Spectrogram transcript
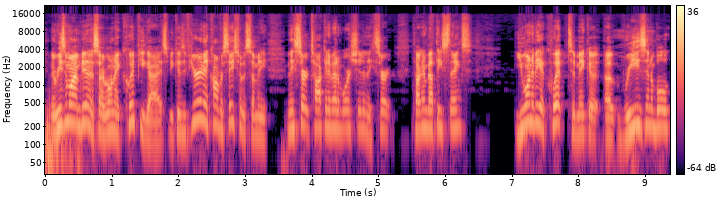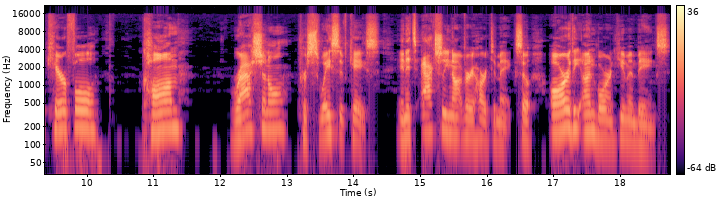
And the reason why I'm doing this, I want to equip you guys because if you're in a conversation with somebody and they start talking about abortion and they start talking about these things, you want to be equipped to make a, a reasonable, careful, calm, rational, persuasive case. And it's actually not very hard to make. So, are the unborn human beings?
